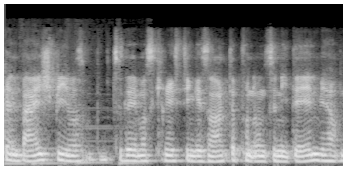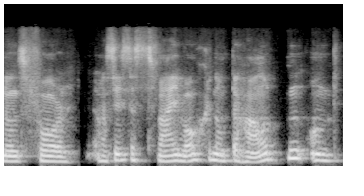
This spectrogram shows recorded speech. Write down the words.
Ein Beispiel was, zu dem, was Christine gesagt hat von unseren Ideen. Wir haben uns vor, was ist das, zwei Wochen unterhalten und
